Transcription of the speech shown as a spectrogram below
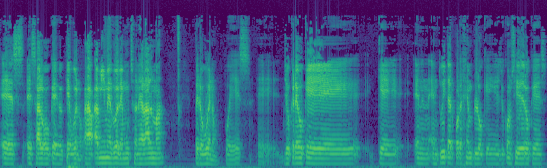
es, es, algo que, bueno, a, mí me duele mucho en el alma, pero bueno, pues eh, yo creo que, que en, Twitter, por ejemplo, que yo considero que es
